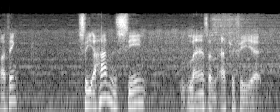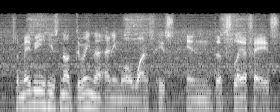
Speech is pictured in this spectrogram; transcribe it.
I think... See, I haven't seen Lance of Atrophy yet. So maybe he's not doing that anymore once he's in the flare phase.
